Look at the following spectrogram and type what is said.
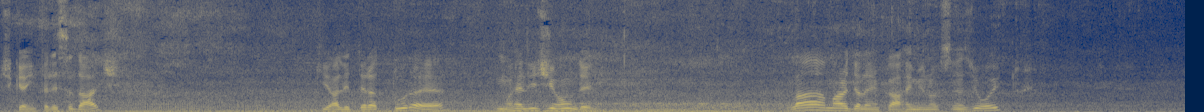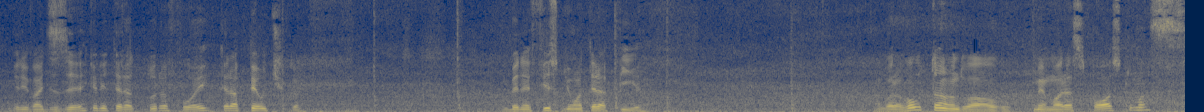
acho que é infelicidade, que a literatura é uma religião dele. Lá, Mar de Alencar, em 1908, ele vai dizer que a literatura foi terapêutica, o benefício de uma terapia. Agora, voltando ao Memórias Póstumas,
